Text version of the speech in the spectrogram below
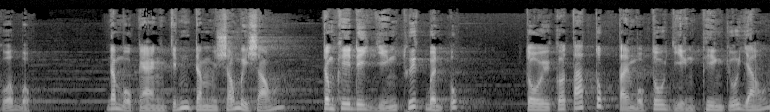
của Bụt. Năm 1966, trong khi đi diễn thuyết bên Úc, tôi có tá túc tại một tu viện Thiên Chúa Giáo.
